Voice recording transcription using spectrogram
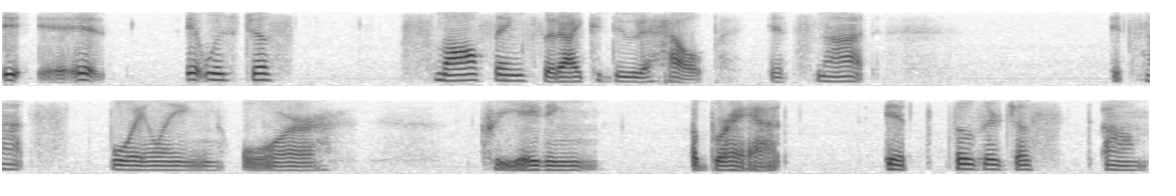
it it it was just small things that I could do to help. It's not it's not spoiling or creating a brat. It those are just um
